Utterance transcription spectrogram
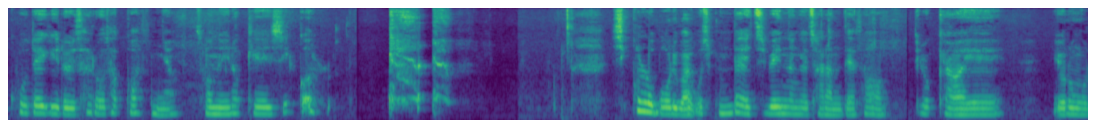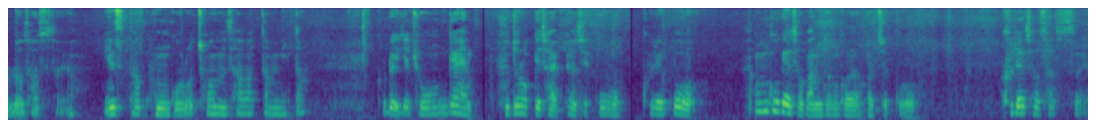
고데기를 새로 샀거든요. 저는 이렇게 C컬로 C컬로 머리 말고 싶은데 집에 있는 게 잘 안 돼서 이렇게 아예 이런 걸로 샀어요. 인스타 공고로 처음 사봤답니다. 그리고 이게 좋은 게 부드럽게 잘 펴지고 그리고 한국에서 만든 거여가지고 그래서 샀어요.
